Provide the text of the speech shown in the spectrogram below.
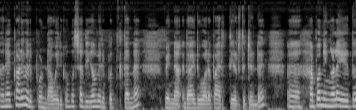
അതിനേക്കാളും വലിപ്പം ഉണ്ടാവുമായിരിക്കും. കുറച്ചധികം വലിപ്പത്തിൽ തന്നെ പിന്നെ ഇതാ ഇതുപോലെ പരത്തി എടുത്തിട്ടുണ്ട്. അപ്പോൾ നിങ്ങൾ ഏത്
